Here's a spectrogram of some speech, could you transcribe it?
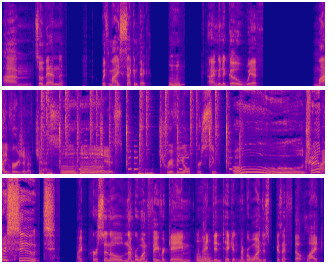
Um, so then, with my second pick, Mm-hmm. I'm gonna go with my version of chess, Mm-hmm. which is Trivial Pursuit. Ooh, Trivial My- Pursuit. My personal number one favorite game. I Mhm. didn't take it at number one just because I felt like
